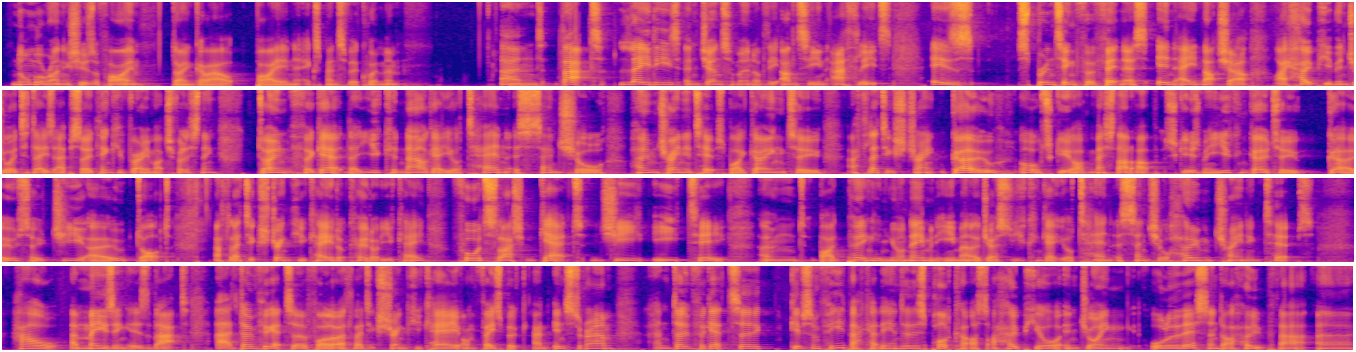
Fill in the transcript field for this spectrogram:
normal running shoes are fine. Don't go out buying expensive equipment. And that, ladies and gentlemen of the unseen athletes, is sprinting for fitness in a nutshell. I hope you've enjoyed today's episode. Thank you very much for listening. Don't forget that you can now get your 10 essential home training tips by going to Athletic Strength Go. Oh, excuse, I've messed that up. Excuse me. You can go to go, so go dot athleticstrengthuk.co.uk forward slash get, G E T. And by putting in your name and email address, you can get your 10 essential home training tips. How amazing is that? Uh, don't forget to follow Athletic Strength UK on Facebook and Instagram. And don't forget to give some feedback at the end of this podcast. I hope you're enjoying all of this, and I hope that uh,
